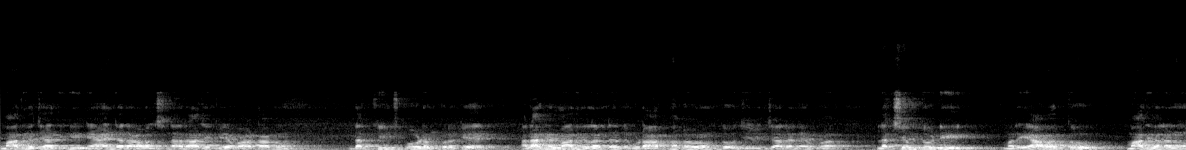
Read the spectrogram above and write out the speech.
మాదిగ జాతికి న్యాయంగా రావాల్సిన రాజకీయ వాటాను దక్కించుకోవడం కొరకే అలాగే మాదిగలందరినీ కూడా ఆత్మగౌరవంతో జీవించాలనే ఒక లక్ష్యంతో మరి యావత్తు మాదిగలను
